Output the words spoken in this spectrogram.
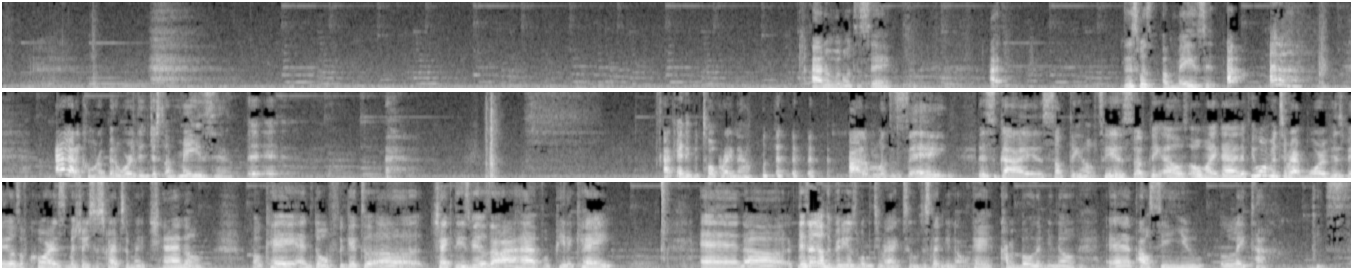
I don't even know what to say. I this was amazing. I I don't I gotta come with a better word than just amazing. It- it- I can't even talk right now. I don't know what to say. This guy is something else. He is something else. Oh my god. If you want me to wrap more of his videos, of course, make sure you subscribe to my channel. Okay, and don't forget to uh, check these videos out I have for Peter Kay. And uh, if there's any other videos you want me to react to, just let me know. Okay, comment below, let me know, and I'll see you later. Peace.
